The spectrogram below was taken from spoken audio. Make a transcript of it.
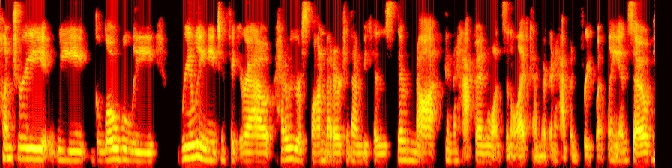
country, we globally really need to figure out how do we respond better to them because they're not going to happen once in a lifetime they're going to happen frequently and so mm-hmm.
